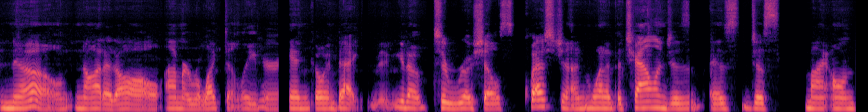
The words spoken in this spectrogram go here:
No, not at all. I'm a reluctant leader. And going back, you know, to Rochelle's question, one of the challenges is just my own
